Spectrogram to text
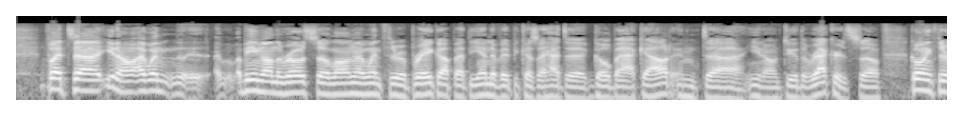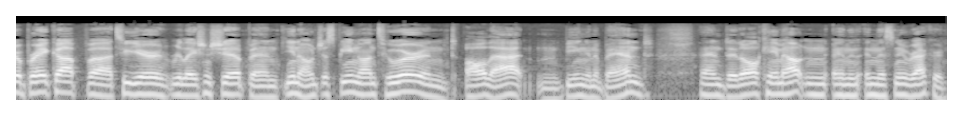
but uh, you know, I went uh, being on the road so long, I went through a breakup at the end of it because I had to go back out and uh, you know do the records. So going through a breakup, uh, two year relationship, and you know just being on tour and all that, and being in a band, and it all came out in in, in this new record.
